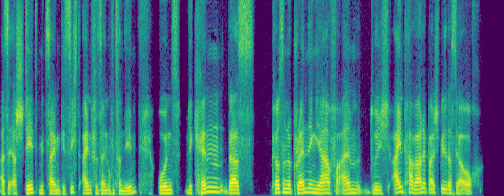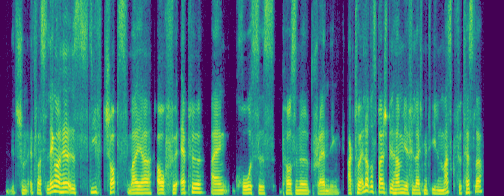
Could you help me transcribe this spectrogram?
Also er steht mit seinem Gesicht ein für sein Unternehmen. Und wir kennen das Personal Branding ja vor allem durch ein Paradebeispiel, das ja auch jetzt schon etwas länger her ist, Steve Jobs war ja auch für Apple ein großes Personal Branding. Aktuelleres Beispiel haben wir vielleicht mit Elon Musk für Tesla.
